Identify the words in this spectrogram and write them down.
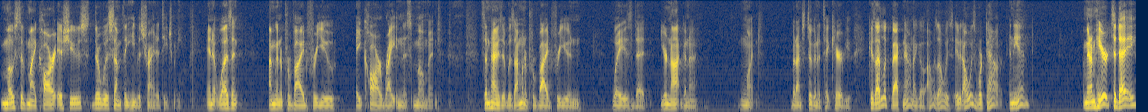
most of my car issues, there was something he was trying to teach me. And it wasn't, I'm going to provide for you a car right in this moment. Sometimes it was, I'm going to provide for you in ways that you're not going to want, but I'm still going to take care of you. Because I look back now and I go, I was always, it always worked out in the end. I mean, I'm here today.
